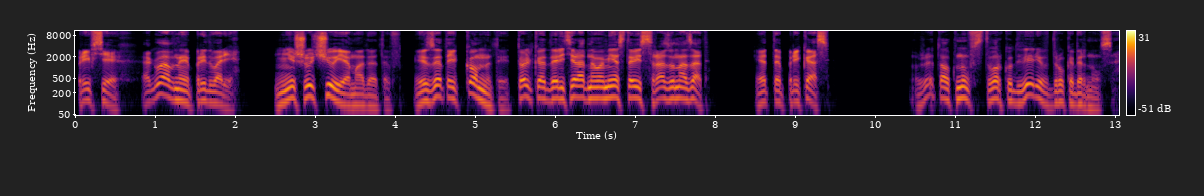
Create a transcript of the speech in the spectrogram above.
при всех, а главное, при дворе. Не шучу я, Мадатов. Из этой комнаты только до ретирадного места и сразу назад. Это приказ. Уже толкнув створку двери, вдруг обернулся.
